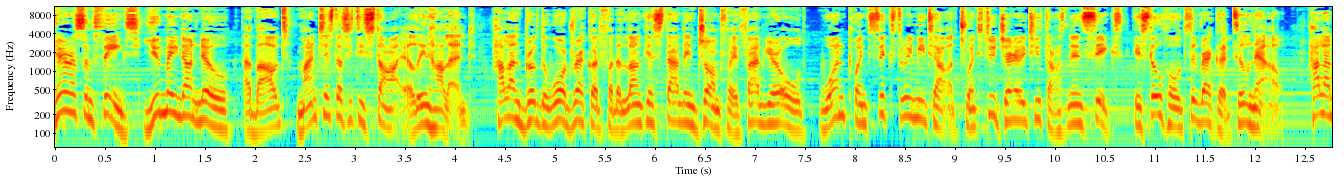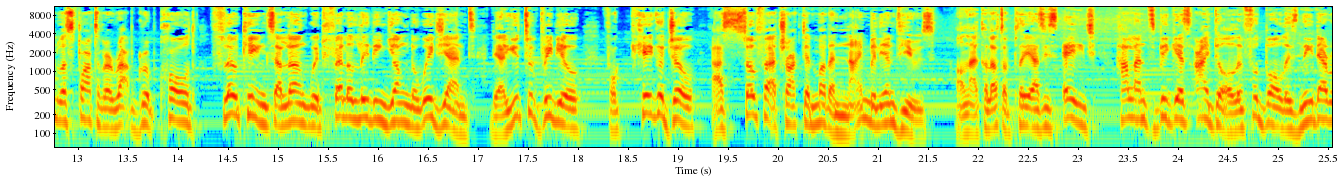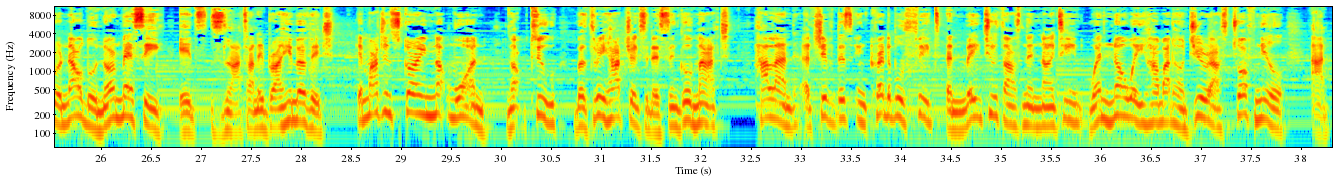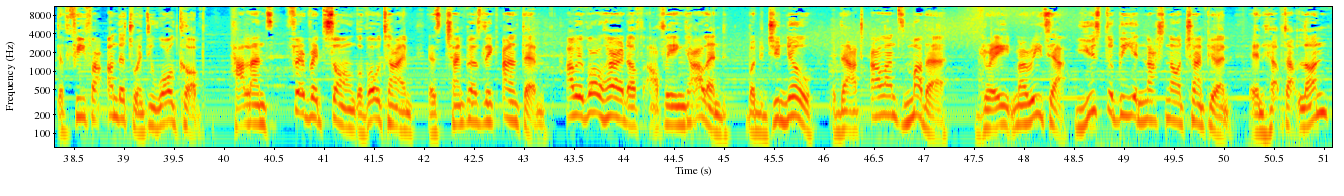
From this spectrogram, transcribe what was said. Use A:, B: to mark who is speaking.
A: Here are some things you may not know about Manchester City star Erling Haaland. Haaland broke the world record for the longest standing jump for a five-year-old, 1.63 meter on 22 January 2006. He still holds the record till now. Haaland was part of a rap group called Flow Kings along with fellow leading young Norwegians. Their YouTube video for Kygo Jo has so far attracted more than 9 million views. Unlike a lot of players his age, Haaland's biggest idol in football is neither Ronaldo nor Messi, it's Zlatan Ibrahimovic. Imagine scoring not one, not two, but three hat-tricks in a single match. Haaland achieved this incredible feat in May 2019 when Norway hammered Honduras 12-0 at the FIFA Under-20 World Cup. Haaland's favorite song of all time is Champions League anthem. And we've all heard of Erling Haaland, but did you know that Haaland's mother, Gry Marita, used to be a national champion in heptathlon?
